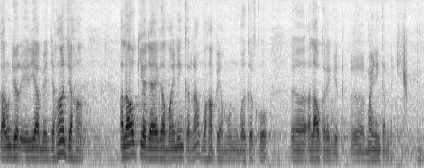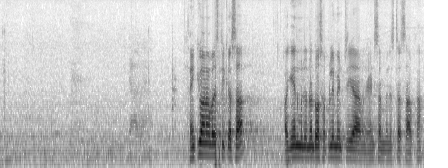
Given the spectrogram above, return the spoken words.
कारुंजर एरिया में जहाँ जहाँ अलाउ किया जाएगा माइनिंग करना, वहाँ पे हम उन वर्कर्स को अलाउ करेंगे माइनिंग करने की। थैंक यू ऑनरेबल स्पीकर साहब। अगेन मुझे नोट सप्लीमेंट्री हैंडसम मिनिस्टर साहब का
